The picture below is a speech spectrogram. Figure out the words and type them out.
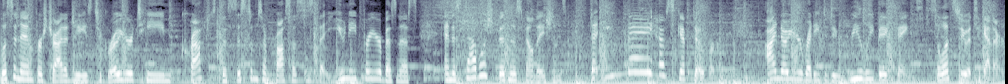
Listen in for strategies to grow your team, craft the systems and processes that you need for your business, and establish business foundations that you may have skipped over. I know you're ready to do really big things, so let's do it together.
